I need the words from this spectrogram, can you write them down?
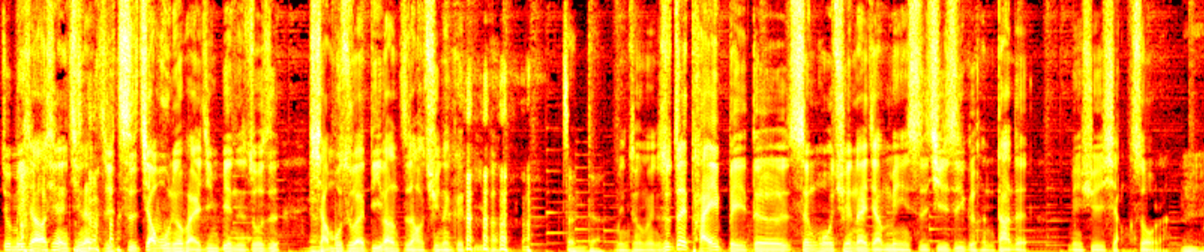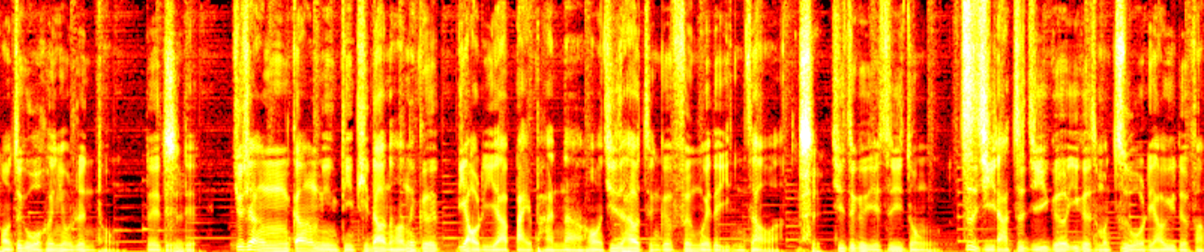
就没想到现在竟然去吃教父牛排，已经变成说是 想不出来地方，只好去那个地方。真的，没错没错。所以在台北的生活圈来讲，美食其实是一个很大的美学享受了。嗯，哦，这个我很有认同。对对对，就像刚刚你你提到的哈，那个料理啊、摆盘呐，哈，其实还有整个氛围的营造啊，是，其实这个也是一种自己啦，自己一个一个什么自我疗愈的方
